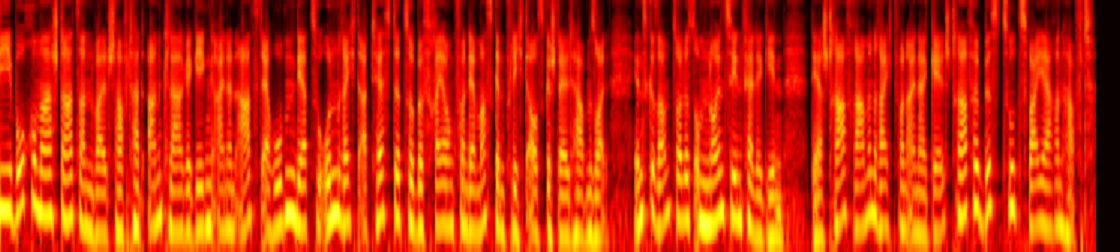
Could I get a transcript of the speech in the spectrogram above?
Die Bochumer Staatsanwaltschaft hat Anklage gegen einen Arzt erhoben, der zu Unrecht Atteste zur Befreiung von der Maskenpflicht ausgestellt haben soll. Insgesamt soll es um 19 Fälle gehen. Der Strafrahmen reicht von einer Geldstrafe bis zu zwei Jahren Haft.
